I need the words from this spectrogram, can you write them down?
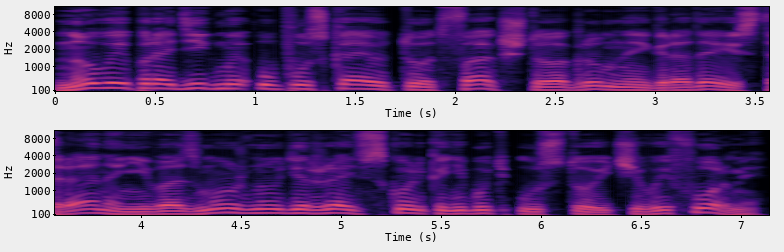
Новые парадигмы упускают тот факт, что огромные города и страны невозможно удержать в сколько-нибудь устойчивой форме.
